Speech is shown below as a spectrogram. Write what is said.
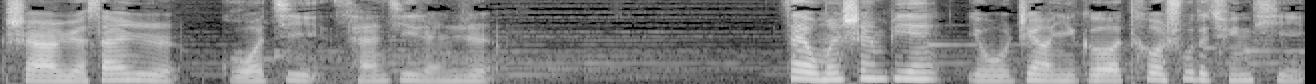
十二月三日，国际残疾人日。在我们身边有这样一个特殊的群体，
